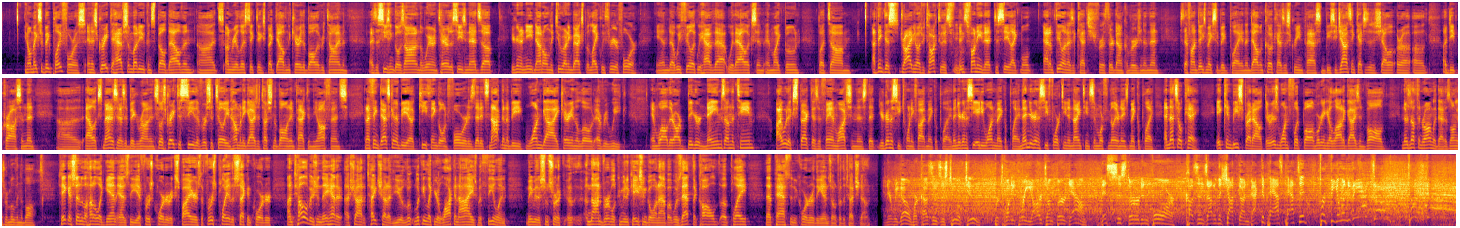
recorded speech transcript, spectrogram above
you know, makes a big play for us, and it's great to have somebody who can spell Dalvin. Uh, it's unrealistic to expect Dalvin to carry the ball every time, and as the season goes on and the wear and tear of the season adds up, you're going to need not only two running backs but likely three or four, and uh, we feel like we have that with Alex and, and Mike Boone. But um, I think this drive, you know, as we talked to, it's, mm-hmm. it's funny that to see like, well, Adam Thielen has a catch for a third down conversion, and then Stefon Diggs makes a big play, and then Dalvin Cook has a screen pass, and BC Johnson catches a shallow or a, a, a deep cross, and then uh, Alex Mattison has a big run, and so it's great to see the versatility and how many guys are touching the ball and impacting the offense. And I think that's going to be a key thing going forward is that it's not going to be one guy carrying the load every week. And while there are bigger names on the team, I would expect as a fan watching this that you're going to see 25 make a play, and then you're going to see 81 make a play, and then you're going to see 14 and 19 some more familiar names make a play, and that's okay it can be spread out. There is one football, and we're going to get a lot of guys involved. And there's nothing wrong with that as long as we're moving the ball. Take us into the huddle again as the uh, first quarter expires. The first play of the second quarter on television, they had a, a shot, a tight shot of you, lo- looking like you're locking eyes with Thielen. Maybe there's some sort of uh, nonverbal communication going on. But was that the called uh, play that passed in the corner of the end zone for the touchdown? And here we go, where Cousins is two of two for 23 yards on third down. This is third and four. Cousins out of the shotgun, back to pass, pats it for Thielen to the end zone. Touchdown!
